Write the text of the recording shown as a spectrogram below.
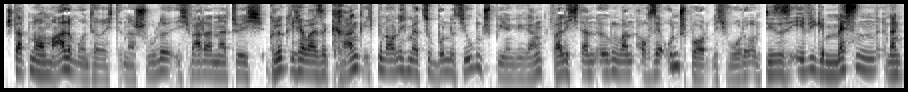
statt normalem Unterricht in der Schule. Ich war dann natürlich glücklicherweise krank. Ich bin auch nicht mehr zu Bundesjugendspielen gegangen, weil ich dann irgendwann auch sehr unsportlich wurde und dieses ewige Messen, dann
